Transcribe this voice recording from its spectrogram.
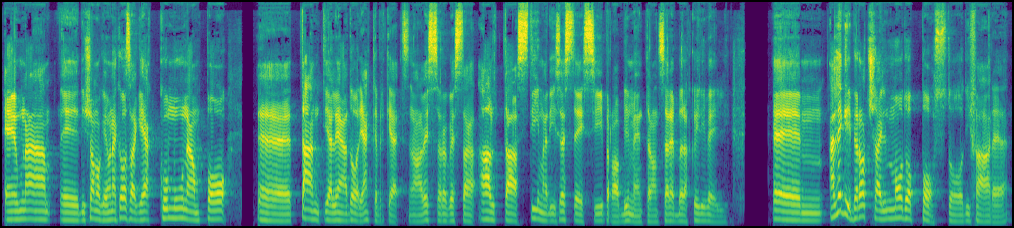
è una, eh, diciamo che è una cosa che accomuna un po' eh, tanti allenatori, anche perché se non avessero questa alta stima di se stessi probabilmente non sarebbero a quei livelli. Ehm, Allegri però c'ha il modo opposto di fare,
